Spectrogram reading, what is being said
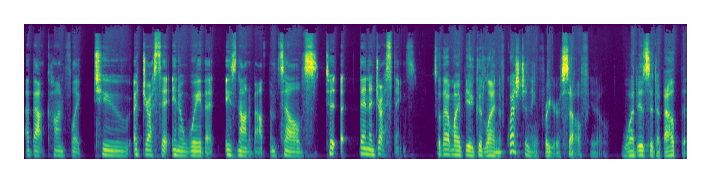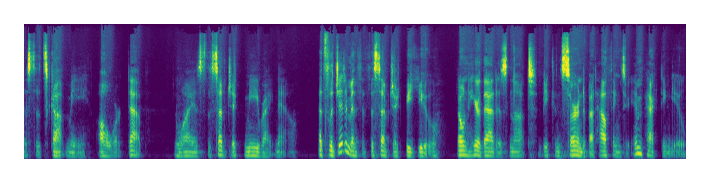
about conflict to address it in a way that is not about themselves to uh, then address things. So that might be a good line of questioning for yourself, you know. What is it about this that's got me all worked up? And why is the subject me right now? That's legitimate that the subject be you. Don't hear that as not be concerned about how things are impacting you.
